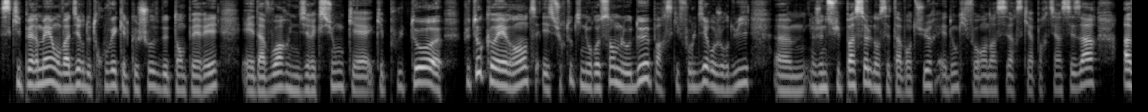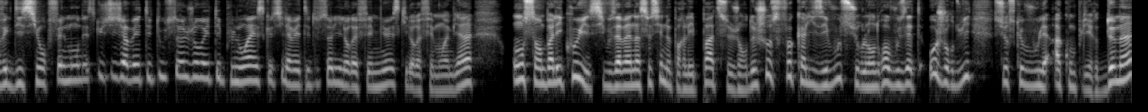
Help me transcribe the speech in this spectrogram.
ce qui permet, on va dire, de trouver quelque chose de tempéré et d'avoir une direction qui est, plutôt, euh, plutôt cohérente et surtout qui nous ressemble aux deux parce qu'il faut le dire aujourd'hui, euh, je ne suis pas seul dans cette aventure et donc il faut rendre à César ce qui appartient à César. Avec des si on refait le monde, est-ce que si j'avais été tout seul, j'aurais été plus loin? Est-ce que s'il avait été tout seul, il aurait fait mieux? Est-ce qu'il aurait fait moins bien? On s'en bat les couilles. Si vous avez un associé, ne parlez pas de ce genre de choses. Focalisez-vous sur l'endroit où vous êtes aujourd'hui, sur ce que vous voulez accomplir demain.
